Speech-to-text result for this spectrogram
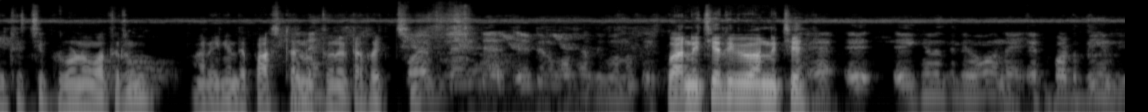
এটা হচ্ছে পুরোনো বাথরুম আর এখানটা পাঁচটা নতুন একটা হচ্ছে। আর নিচে দিবি আর নিচে? এইখানে দিলে হবে না? এক পাট দিয়ে নি?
